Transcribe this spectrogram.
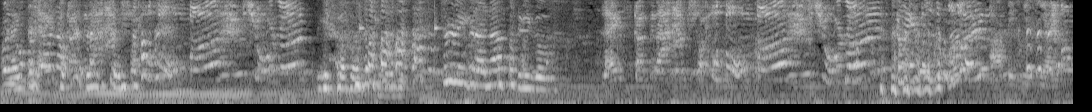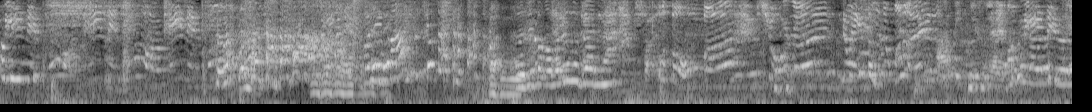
Risons. Risons. Sige. Sure, may na. Sige, go. Lights, camera, action! Totoo ba? Sure na? Mo naman! Aminin mo! Aminin mo! Aminin mo! O, di ba? O, di ba kabalo mo gani? Totoo ba? Sure na? Kaya mo naman! Aminin mo! Aminin mo!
